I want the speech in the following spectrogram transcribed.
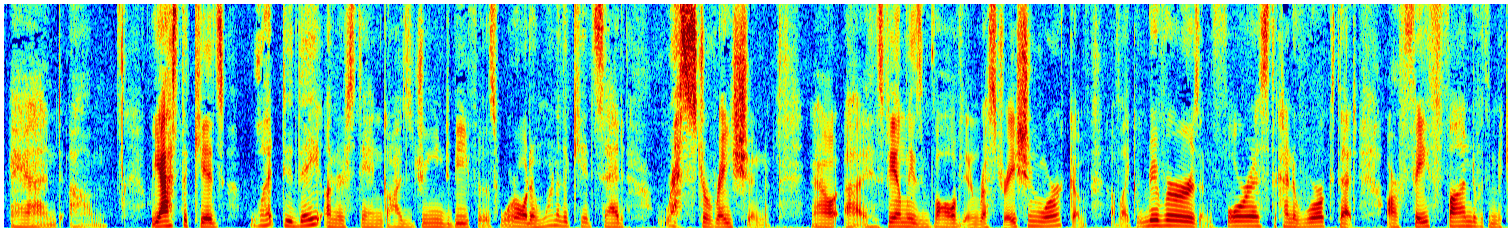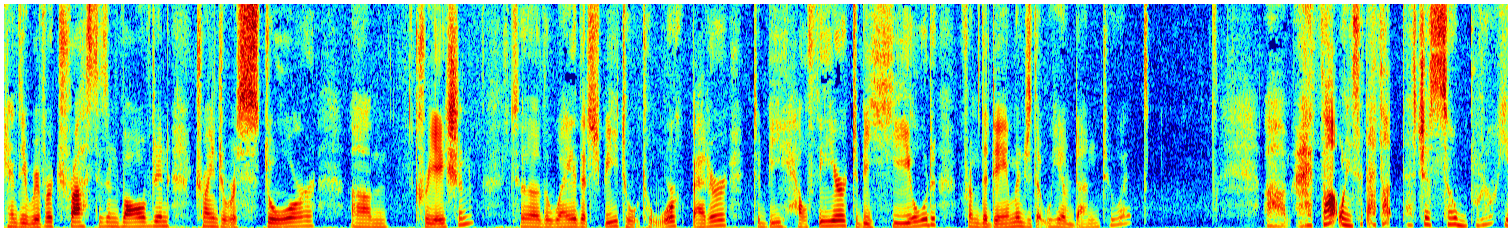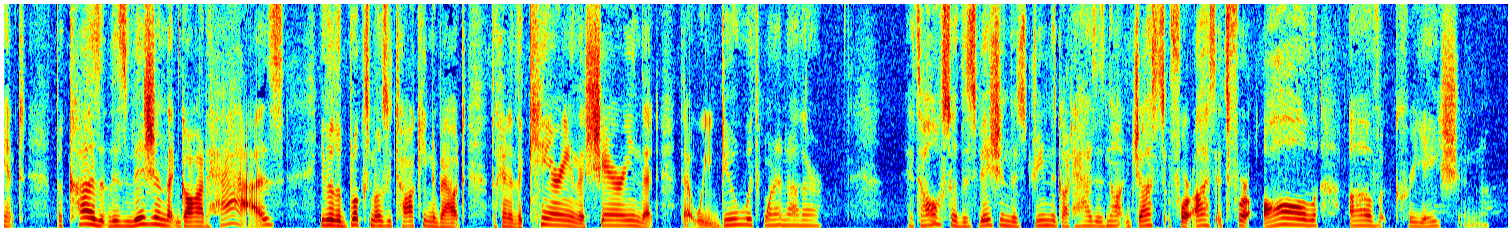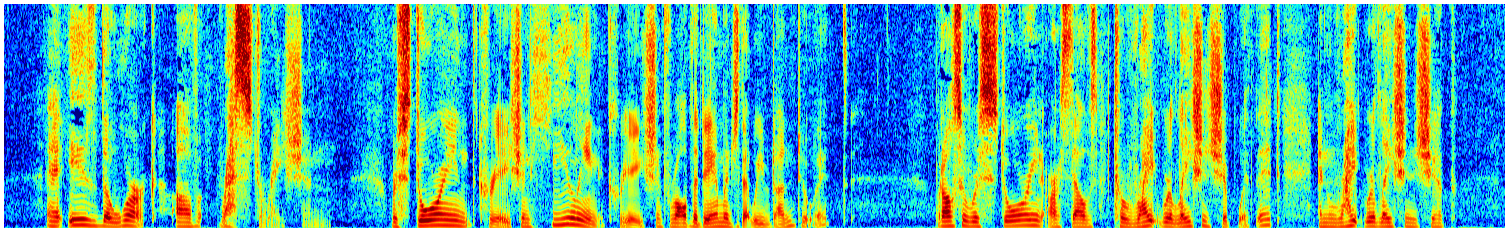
And um, we asked the kids, what do they understand God's dream to be for this world? And one of the kids said, restoration. Now, uh, his family is involved in restoration work of, of like rivers and forests, the kind of work that our faith fund with the McKenzie River Trust is involved in, trying to restore um, creation to the way that it should be, to, to work better, to be healthier, to be healed from the damage that we have done to it. Um, and I thought when he said that, I thought that's just so brilliant because this vision that God has, even though the book's mostly talking about the kind of the caring, the sharing that, that we do with one another, it's also this vision, this dream that God has is not just for us, it's for all of creation. And it is the work of restoration. Restoring creation, healing creation from all the damage that we've done to it, but also restoring ourselves to right relationship with it and right relationship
